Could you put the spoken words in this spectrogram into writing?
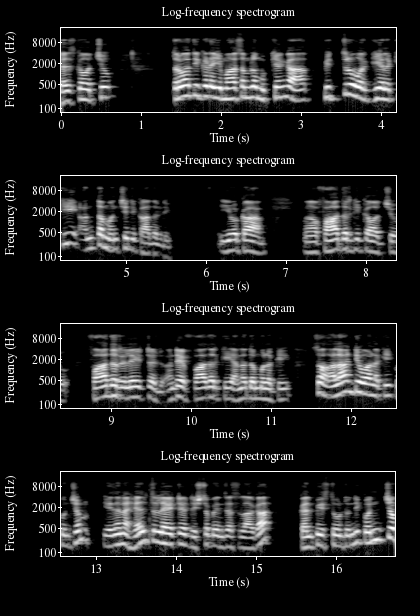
తెలుసుకోవచ్చు. తర్వాత ఇక్కడ ఈ మాసంలో ముఖ్యంగా పితృవర్గీయులకి అంత మంచిది కాదండి. ఈ యొక్క ఫాదర్కి కావచ్చు ఫాదర్ రిలేటెడ్ అంటే ఫాదర్కి అన్నదమ్ములకి సో అలాంటి వాళ్ళకి కొంచెం ఏదైనా హెల్త్ రిలేటెడ్ డిస్టర్బెన్సెస్ లాగా కనిపిస్తూ ఉంటుంది. కొంచెం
